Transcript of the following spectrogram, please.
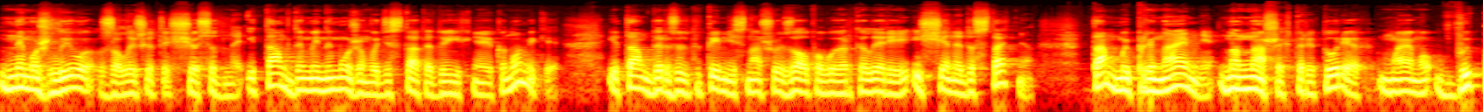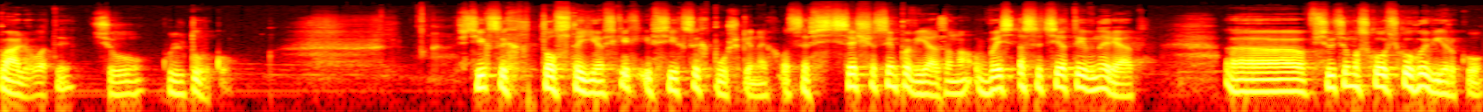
Неможливо залишити щось одне. І там, де ми не можемо дістати до їхньої економіки, і там, де результативність нашої залпової артилерії іще недостатньо, там ми принаймні на наших територіях маємо випалювати цю культурку. Всіх цих Толстаєвських і всіх цих Пушкіних, оце все, що з цим пов'язано, весь асоціативний ряд, е, всю цю московську говірку,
